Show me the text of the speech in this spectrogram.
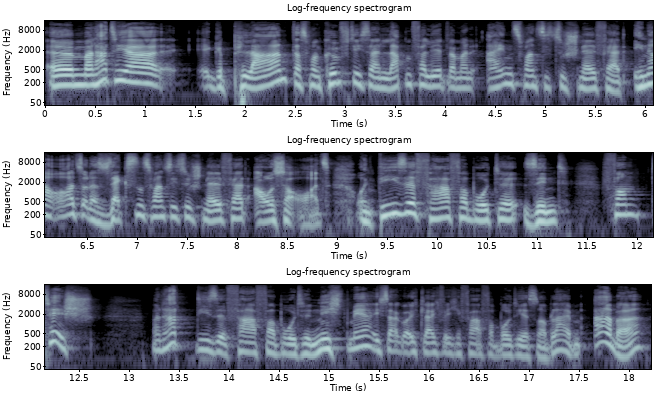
Äh, man hatte ja geplant, dass man künftig seinen Lappen verliert, wenn man 21 zu schnell fährt innerorts oder 26 zu schnell fährt außerorts. Und diese Fahrverbote sind vom Tisch. Man hat diese Fahrverbote nicht mehr. Ich sage euch gleich, welche Fahrverbote jetzt noch bleiben. Aber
